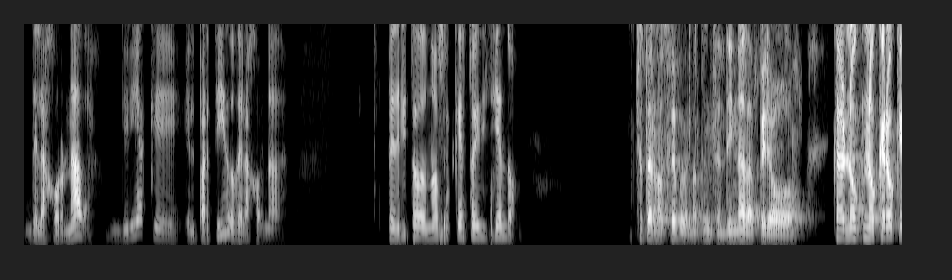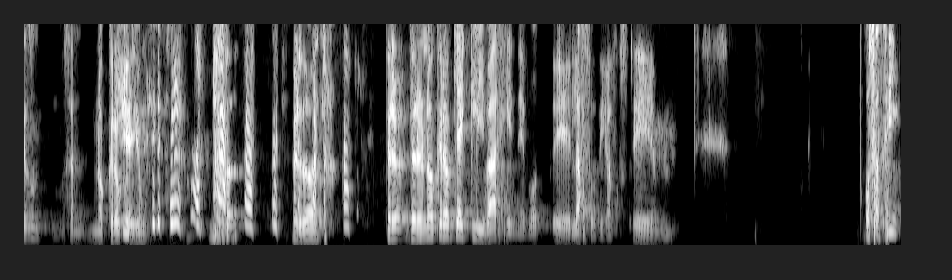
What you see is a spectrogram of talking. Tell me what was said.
de la jornada. Diría que el partido de la jornada. Pedrito Donoso, ¿qué estoy diciendo? Chuta, no sé, porque no te entendí nada, pero claro, no, no creo que es un, o sea, no creo que hay un... perdón, pero, pero no creo que hay clivaje en eh, Lazo, digamos. Em, o sea, sí,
